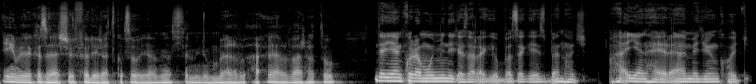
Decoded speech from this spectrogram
Én vagyok az első feliratkozója, ami azt minimum elvárható. De ilyenkor amúgy mindig ez a legjobb az egészben, hogy ha ilyen helyre elmegyünk, hogy,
